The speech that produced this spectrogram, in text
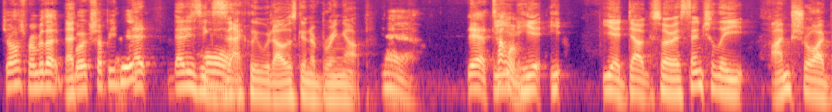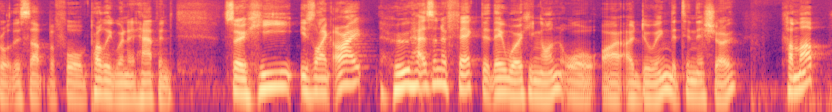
Josh? Remember that, That- workshop he did? That, that is Oh. exactly what I was going to bring up. yeah. Yeah, tell He- him. he- he- yeah, Doug. So essentially, I'm sure I brought this up before, probably when it happened. So he is like, all right, who has an effect that they're working on or are, doing that's in their show? Come up,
